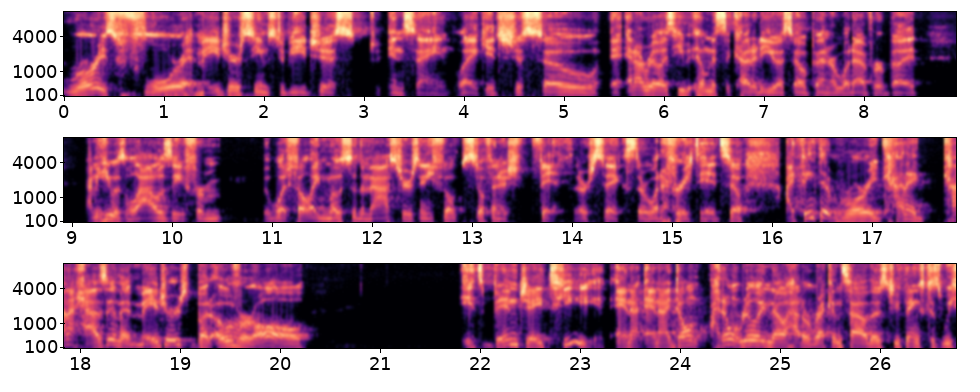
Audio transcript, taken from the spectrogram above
Rory's floor at majors seems to be just insane. Like it's just so. And I realize he he'll miss the cut at a U.S. Open or whatever, but I mean he was lousy for what felt like most of the Masters, and he felt, still finished fifth or sixth or whatever he did. So I think that Rory kind of kind of has him at majors, but overall, it's been JT, and and I don't I don't really know how to reconcile those two things because we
